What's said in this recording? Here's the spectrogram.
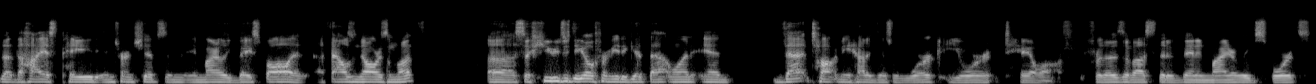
the, the highest paid internships in, in minor league baseball at thousand dollars a month. Uh, it's a huge deal for me to get that one, and that taught me how to just work your tail off. For those of us that have been in minor league sports,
